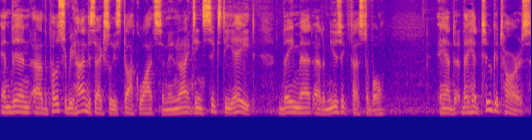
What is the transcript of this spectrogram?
And then uh, the poster behind us actually is Doc Watson. And In 1968, they met at a music festival and they had two guitars.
